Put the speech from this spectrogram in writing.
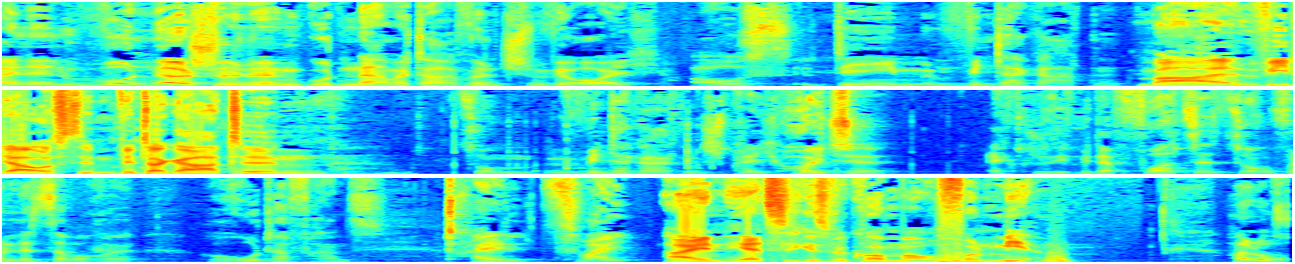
Einen wunderschönen guten Nachmittag wünschen wir euch aus dem Wintergarten Mal wieder aus dem Wintergarten. zum Wintergartengespräch. Heute exklusiv mit der Fortsetzung von letzter Woche Roter Franz Teil 2. Ein herzliches Willkommen auch von mir. Hallo,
